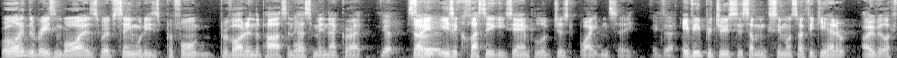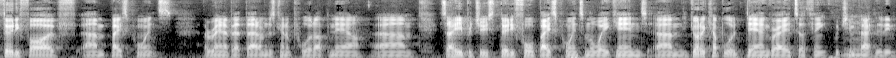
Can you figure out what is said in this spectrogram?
Well, I think the reason why is we've seen what he's performed provided in the past and it hasn't been that great. Yep. So, he, he's a classic example of just wait and see. Exactly. If he produces something similar, so I think he had a, over like 35 um, base points around about that. I'm just going to pull it up now. Um, so he produced 34 base points on the weekend. Um, he got a couple of downgrades, I think, which impacted him.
